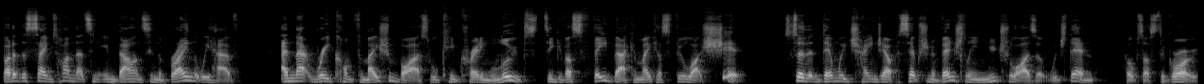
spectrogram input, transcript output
But at the same time, that's an imbalance in the brain that we have and that reconfirmation bias will keep creating loops to give us feedback and make us feel like shit, so that then we change our perception eventually and neutralize it, which then helps us to grow.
